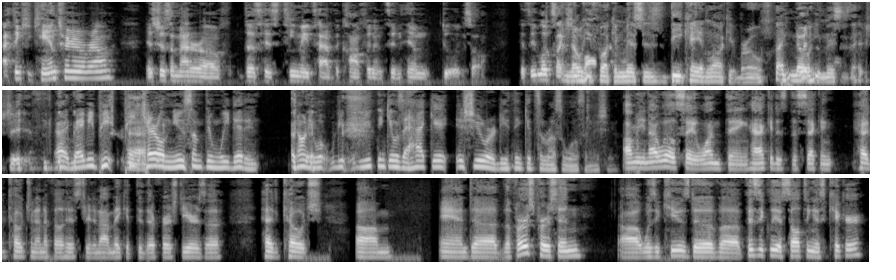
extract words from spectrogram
I think he can turn it around. It's just a matter of does his teammates have the confidence in him doing so? Because he looks like I know he lost- fucking misses DK and Lockett, bro. I know he misses that shit. Hey, maybe Pete, Pete Carroll knew something we didn't. Tony, what, do, you, do you think it was a Hackett issue or do you think it's a Russell Wilson issue? I mean, I will say one thing: Hackett is the second head coach in NFL history to not make it through their first year as a head coach. Um, and uh, the first person uh, was accused of uh, physically assaulting his kicker,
